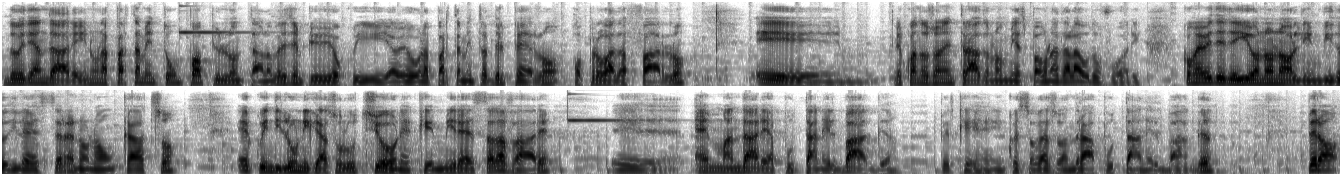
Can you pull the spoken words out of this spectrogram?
Dovete andare in un appartamento un po' più lontano. Per esempio io qui avevo l'appartamento del perro ho provato a farlo e, e quando sono entrato non mi è spawnata l'auto fuori. Come vedete io non ho l'invito di Lester non ho un cazzo. E quindi l'unica soluzione che mi resta da fare eh, è mandare a puttane il bug perché in questo caso andrà a puttane il bug però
